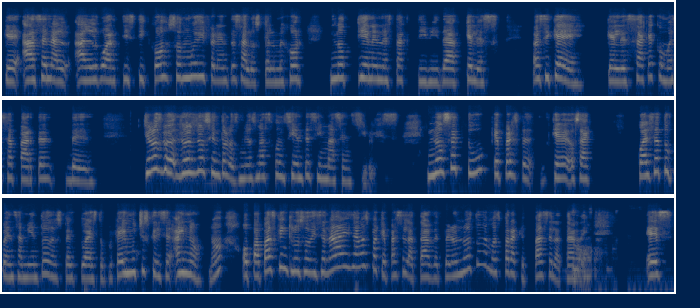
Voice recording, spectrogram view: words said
que hacen al, algo artístico son muy diferentes a los que a lo mejor no tienen esta actividad que les Así que que les saque como esa parte de... Yo los veo, yo, yo siento los míos más conscientes y más sensibles. No sé tú qué, qué, o sea, cuál sea tu pensamiento respecto a esto, porque hay muchos que dicen, ay, no, ¿no? O papás que incluso dicen, ay, ya más para que pase la tarde, pero no es nada más para que pase la tarde. No. Es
